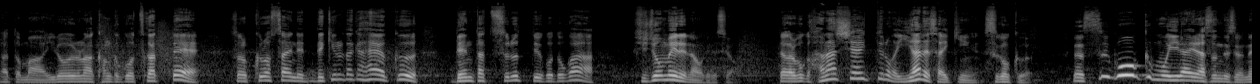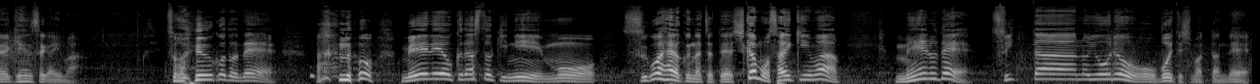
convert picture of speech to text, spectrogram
あとまあいろいろな感覚を使ってそのクロスサインでできるだけ早く伝達するっていうことが市場命令なわけですよ。だから僕話し合いっていうのが嫌で最近すごく。すごくもイライラするんですよね現世が今。そういうことであの命令を下すときにもうすごい早くなっちゃってしかも最近はメールでツイッターの容量を覚えてしまったんで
